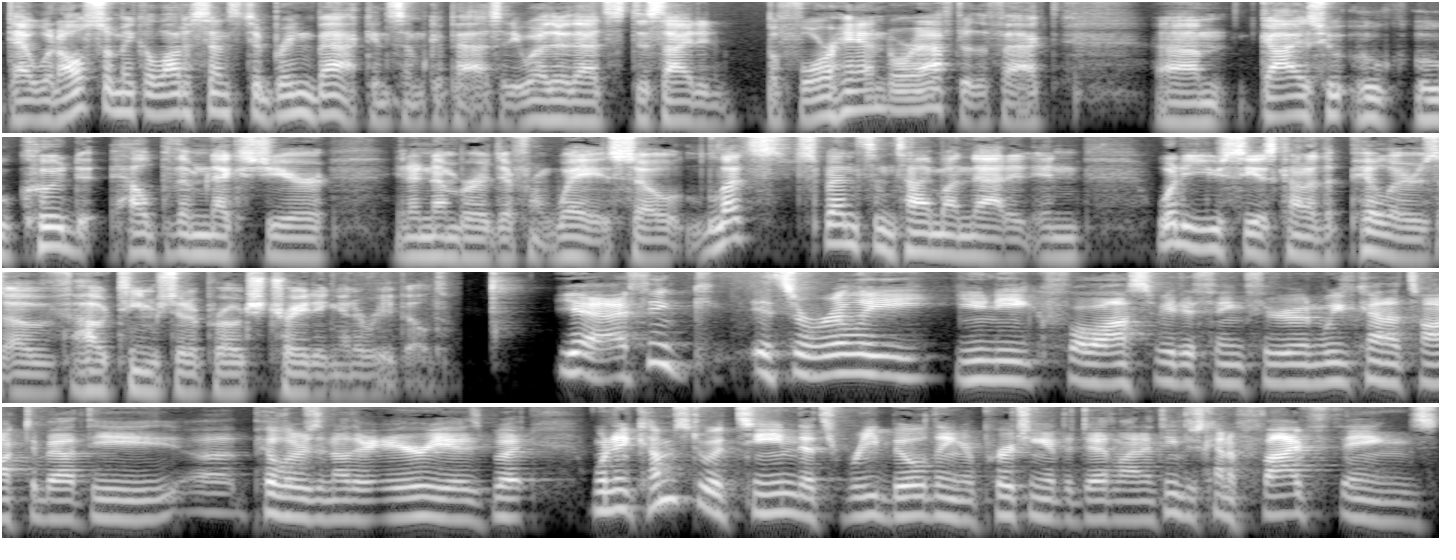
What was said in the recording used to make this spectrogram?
that would also make a lot of sense to bring back in some capacity, whether that's decided beforehand or after the fact. Um, guys who, who who could help them next year in a number of different ways. So let's spend some time on that. And what do you see as kind of the pillars of how teams should approach trading in a rebuild? Yeah, I think it's a really unique philosophy to think through, and we've kind of talked about the uh, pillars in other areas. But when it comes to a team that's rebuilding, approaching at the deadline, I think there's kind of five things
